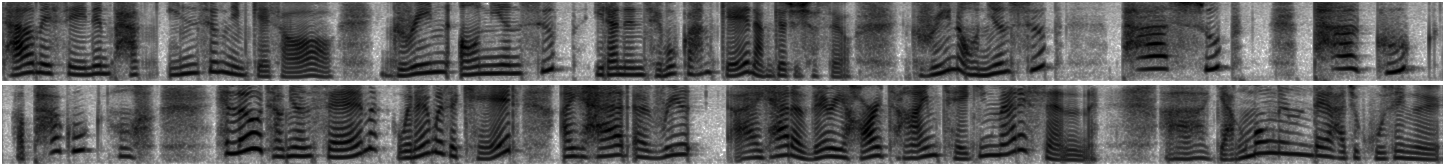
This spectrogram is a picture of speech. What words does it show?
다음 에세이는 박인숙님께서 Green Onion Soup 이라는 제목과 함께 남겨주셨어요. Green Onion Soup? 파숲? 파국? 아, 파국? 어. Hello, 정연쌤. When I was a kid, I had a real, I had a very hard time taking medicine. 아, 약 먹는데 아주 고생을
